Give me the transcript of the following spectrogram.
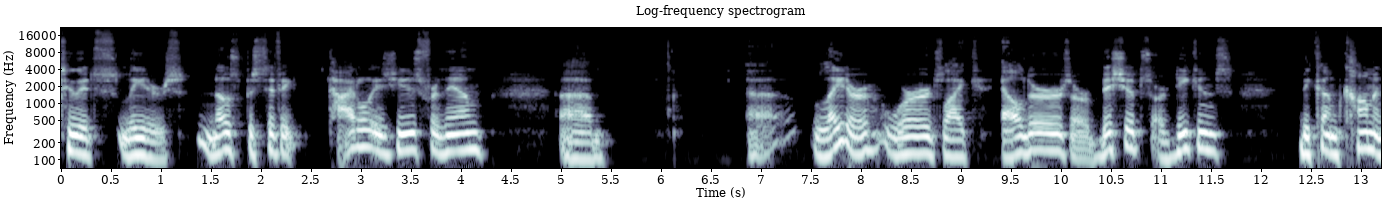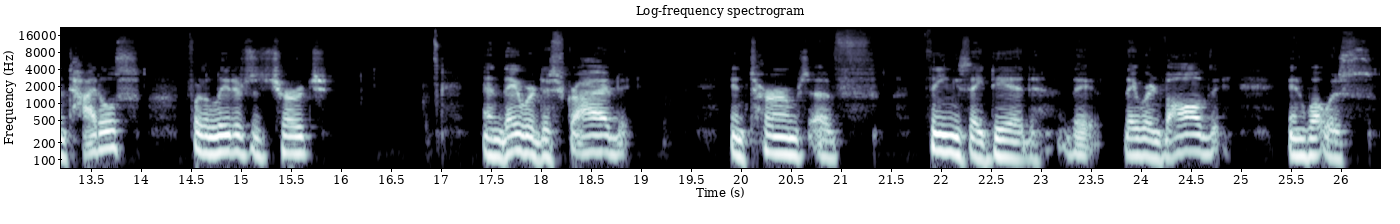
to its leaders. No specific title is used for them. Um, uh, later, words like elders or bishops or deacons become common titles for the leaders of the church, and they were described in terms of things they did. They, they were involved in what was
